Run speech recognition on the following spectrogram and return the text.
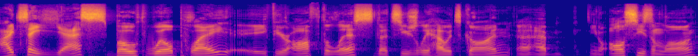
I'd say yes, both will play. If you're off the list, that's usually how it's gone, uh, at, you know, all season long.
